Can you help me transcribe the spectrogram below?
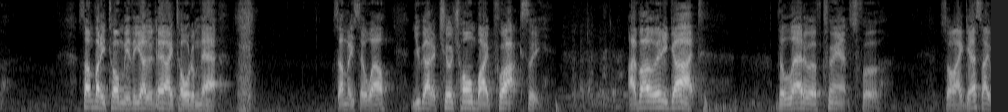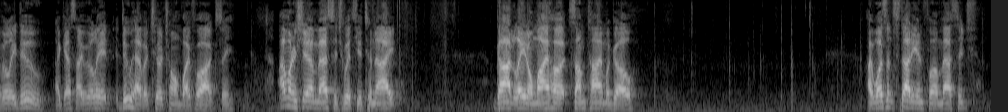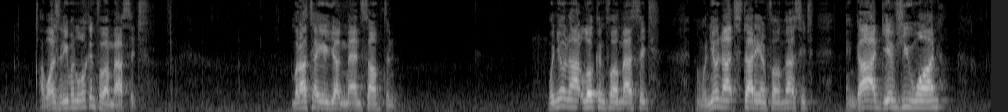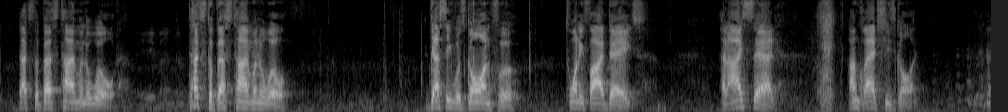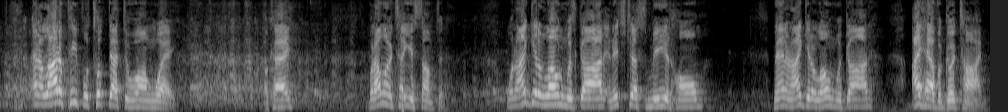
Somebody told me the other day, I told him that. Somebody said, Well, you got a church home by proxy. I've already got the letter of transfer. So I guess I really do. I guess I really do have a church home by proxy. I want to share a message with you tonight. God laid on my heart some time ago. I wasn't studying for a message. I wasn't even looking for a message. But I'll tell you, young men, something. When you're not looking for a message, and when you're not studying for a message, and God gives you one, that's the best time in the world. That's the best time in the world. Desi was gone for 25 days. And I said, I'm glad she's gone. And a lot of people took that the wrong way. Okay? But I want to tell you something. When I get alone with God and it's just me at home, man, and I get alone with God, I have a good time.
